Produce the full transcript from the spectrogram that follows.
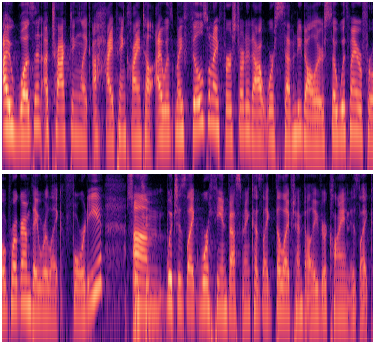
I wasn't attracting like a high paying clientele. I was my fills when I first started out were $70. So with my referral program they were like 40 So um which is like worth the investment cuz like the lifetime value of your client is like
